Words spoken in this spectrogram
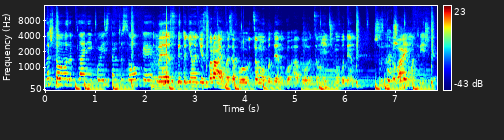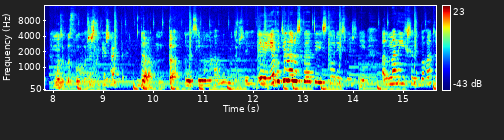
влаштовували в плані якоїсь там тусовки. Ми собі тоді іноді збираємось або в цьому будинку, або в цьому іншому будинку. Що Знаєш. трішки. Музику слухаємо. Шашлики жарти. Да. Так. У нас є мангал, ну все є. Е, Я хотіла розказати історії смішні, але в мене їх ще небагато,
